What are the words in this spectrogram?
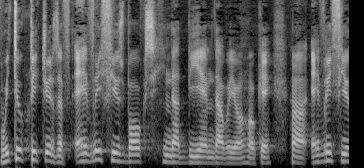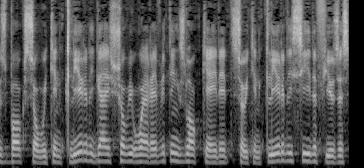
we took pictures of every fuse box in that BMW, okay? Uh, every fuse box so we can clearly guys show you where everything is located so you can clearly see the fuses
